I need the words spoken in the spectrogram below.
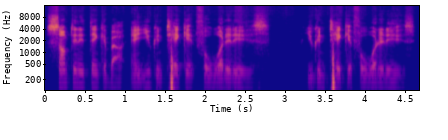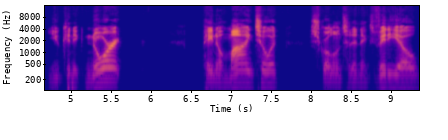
something to think about and you can take it for what it is. You can take it for what it is. You can ignore it pay no mind to it scroll on to the next video.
